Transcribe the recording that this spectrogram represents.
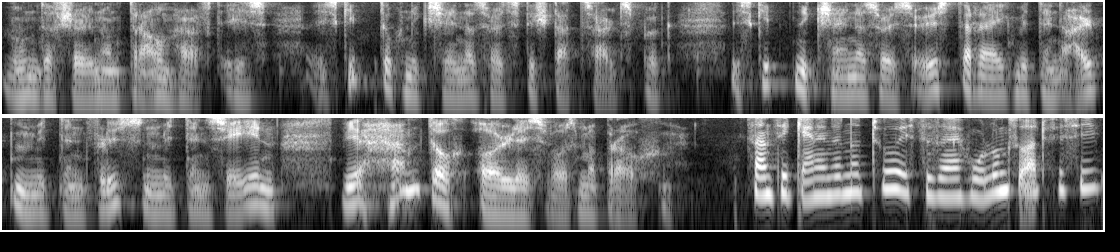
wunderschön und traumhaft ist. Es gibt doch nichts Schöneres als die Stadt Salzburg. Es gibt nichts Schöneres als Österreich mit den Alpen, mit den Flüssen, mit den Seen. Wir haben doch alles, was wir brauchen. Sind Sie gerne in der Natur? Ist das ein Erholungsort für Sie?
